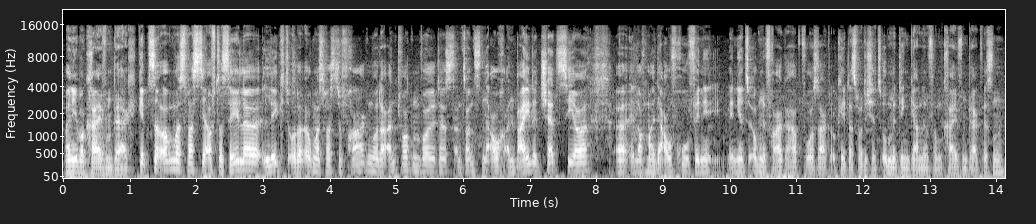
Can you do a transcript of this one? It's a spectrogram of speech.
mein lieber Greifenberg, gibt es noch irgendwas, was dir auf der Seele liegt oder irgendwas, was du fragen oder antworten wolltest? Ansonsten auch an beide Chats hier äh, nochmal der Aufruf, wenn ihr, wenn ihr jetzt irgendeine Frage habt, wo ihr sagt, okay, das würde ich jetzt unbedingt gerne vom Greifenberg wissen,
